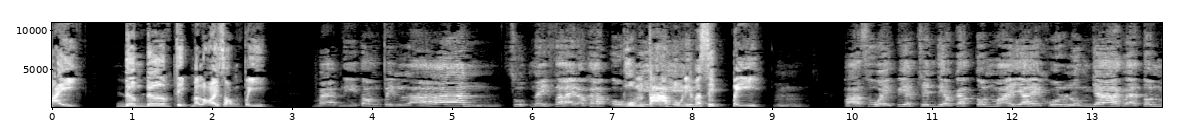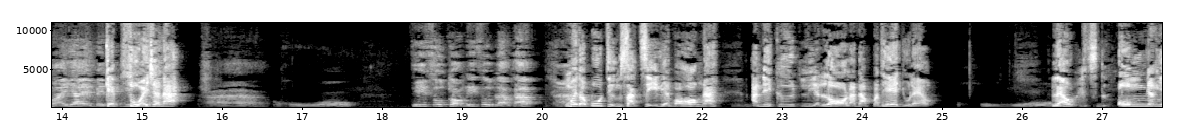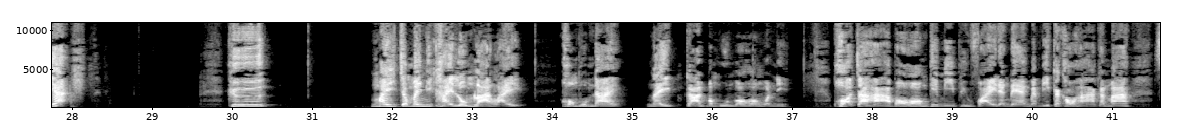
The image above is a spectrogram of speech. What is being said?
เดิมๆติดมาร้อยสองปี แบบนี้ต้องเป็นล้าน สุดในสายแล้วครับองค์ผมตามองค์นี้มาสิบปี อืมพระสวยเปรียบเช่นเดียวกับต้นไม้ใหญ่โค่นลมยากและต้นไม้ใหญ่ไม่ได้ เก็บสวยชนะ อ่าโอ้โห ที่สุดของที่สุดแล้วครับอ่าไม่ต้องพูดถึงศักดิ์ศรีเหรียญพ่อห้องนะ อันนี้คือเหรียญหล่อระดับประเทศอยู่แล้ว โอ้โหแล้วองค์อย่างเงี้ย คือ ไม่จะไม่มีใครล้มล้างไลฟ์ของผมได้ ในการประมูลพ่อห้องวันนี้ เพราะจะหาพ่อห้องที่มีผิวไฟแดง ๆ แบบนี้ก็เขาหากันมา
